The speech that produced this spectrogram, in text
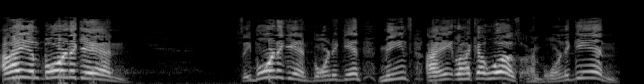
I am born again. See, born again. Born again means I ain't like I was. I'm born again.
